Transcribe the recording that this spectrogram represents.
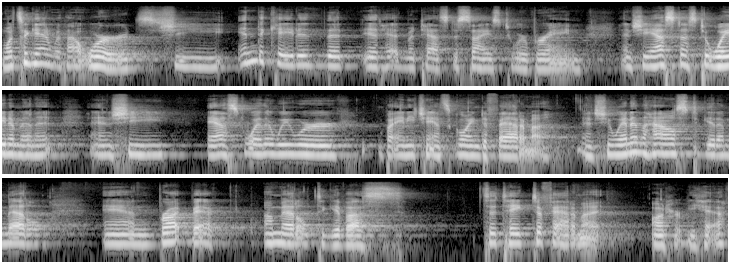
once again, without words, she indicated that it had metastasized to her brain. And she asked us to wait a minute, and she asked whether we were, by any chance, going to Fatima. And she went in the house to get a medal and brought back a medal to give us to take to Fatima on her behalf.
